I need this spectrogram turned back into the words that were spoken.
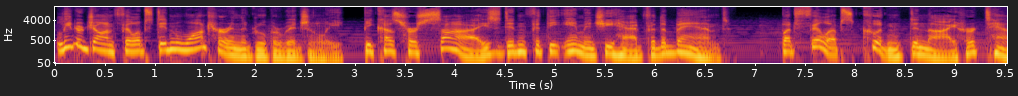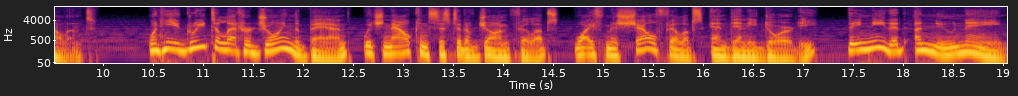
Leader John Phillips didn't want her in the group originally because her size didn't fit the image he had for the band. But Phillips couldn't deny her talent. When he agreed to let her join the band, which now consisted of John Phillips, wife Michelle Phillips, and Denny Doherty, they needed a new name.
